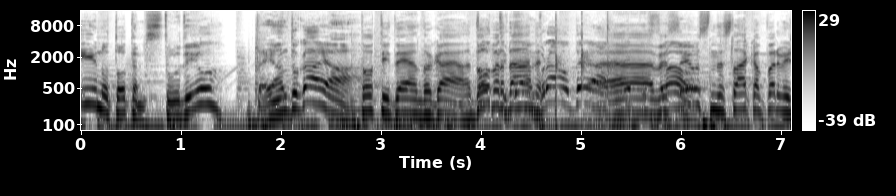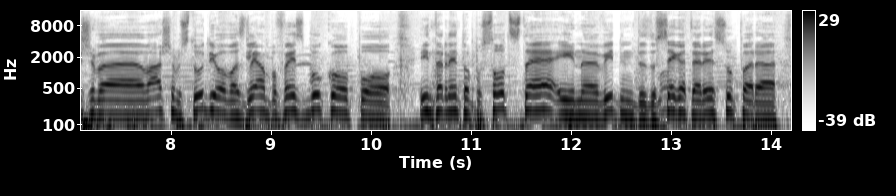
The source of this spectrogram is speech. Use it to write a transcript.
in v tem studiu dejan dogaja. To ti dejan dogaja. Dober dan. Prav, dejan. Uh, vesel sem, da slaka prvič v vašem studiu. Vas gledam po Facebooku, po internetu, posod ste in uh, vidim, da dosegate res super uh,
